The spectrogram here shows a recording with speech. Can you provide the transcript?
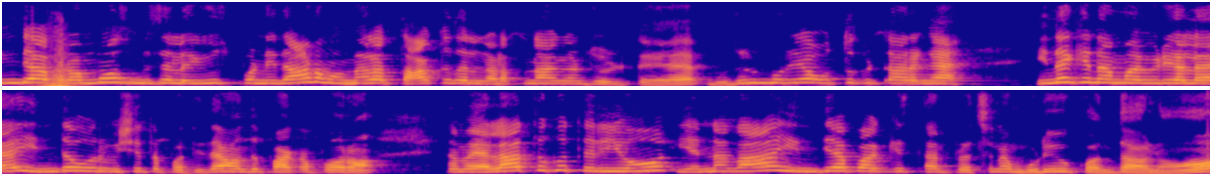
இந்தியா பிரம்மோஸ் மிசைலை யூஸ் பண்ணி தான் நம்ம மேலே தாக்குதல் நடத்துனாங்கன்னு சொல்லிட்டு முதல் முறையாக ஒத்துக்கிட்டாருங்க. இன்றைக்கி நம்ம வீடியோவில் இந்த ஒரு விஷயத்தை பற்றி தான் வந்து பார்க்க போகிறோம் நம்ம எல்லாத்துக்கும் தெரியும் என்னதான் இந்தியா பாகிஸ்தான் பிரச்சனை முடிவுக்கு வந்தாலும்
